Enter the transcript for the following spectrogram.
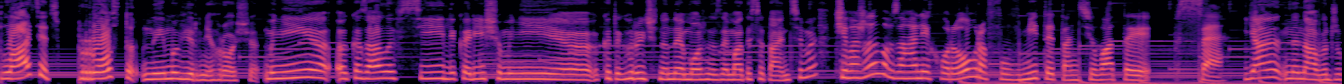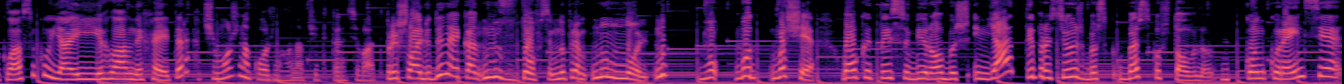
платять просто неймовірні гроші. Мені е, казали всі лікарі, що мені е, категорично не можна займатися танцями. Чи важливо взагалі хореографу вміти танцювати все? Я ненавиджу класику, я її главний хейтер. Чи можна кожного навчити танцювати? Прийшла людина, яка ну зовсім, ну прям ну ноль. Ну в- вообще, поки ти собі робиш ім'я, ти працюєш без, безкоштовно. Конкуренція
